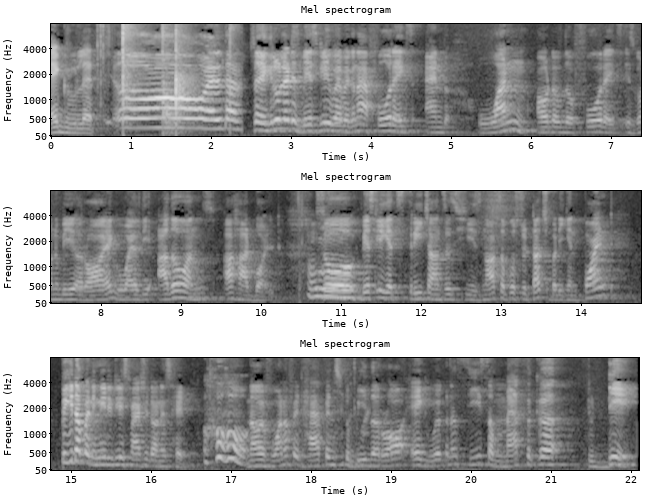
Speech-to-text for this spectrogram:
Egg roulette. Oh, well done. So egg roulette is basically where we're gonna have four eggs, and one out of the four eggs is gonna be a raw egg, while the other ones are hard boiled. So basically, he gets three chances. He's not supposed to touch, but he can point, pick it up, and immediately smash it on his head. Oh, Now, if one of it happens to be the raw egg, we're gonna see some massacre today.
